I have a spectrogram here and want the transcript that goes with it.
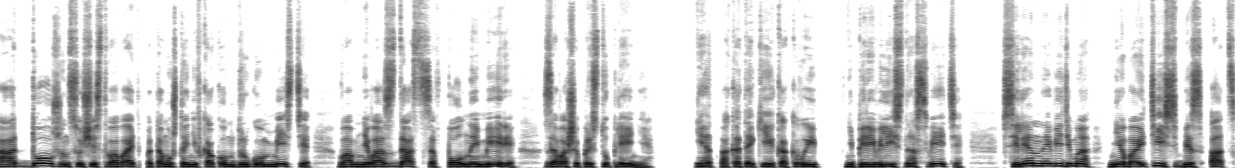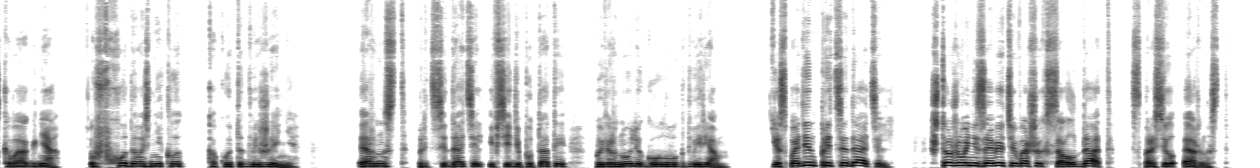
А должен существовать, потому что ни в каком другом месте вам не воздастся в полной мере за ваши преступления. Нет, пока такие, как вы, не перевелись на свете, Вселенная, видимо, не обойтись без адского огня. У входа возникло какое-то движение. Эрнест, председатель и все депутаты повернули голову к дверям. «Господин председатель, что же вы не зовете ваших солдат?» — спросил Эрнест.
